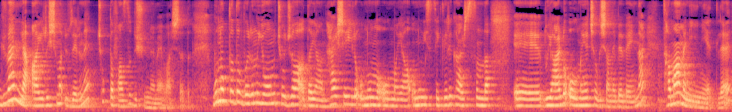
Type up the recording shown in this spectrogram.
güvenle ayrışma üzerine çok da fazla düşünmemeye başladı. Bu noktada varını yoğunu çocuğa adayan, her şeyiyle onunla olmaya, onun istekleri karşısında e, duyarlı olmaya çalışan ebeveynler tamamen iyi niyetle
